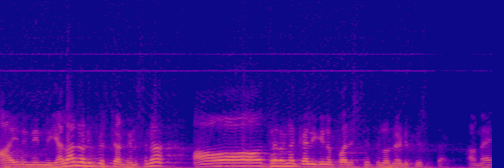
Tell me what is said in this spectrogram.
ఆయన నిన్ను ఎలా నడిపిస్తాడు తెలిసినా? ఆదరణ కలిగిన పరిస్థితిలో నడిపిస్తాడు. ఆమె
